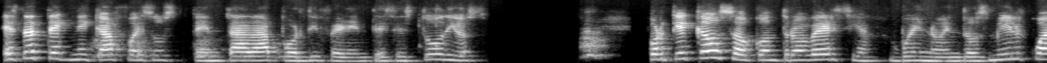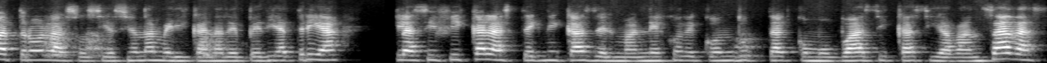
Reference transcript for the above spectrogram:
Esta técnica fue sustentada por diferentes estudios. ¿Por qué causó controversia? Bueno, en 2004 la Asociación Americana de Pediatría clasifica las técnicas del manejo de conducta como básicas y avanzadas,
